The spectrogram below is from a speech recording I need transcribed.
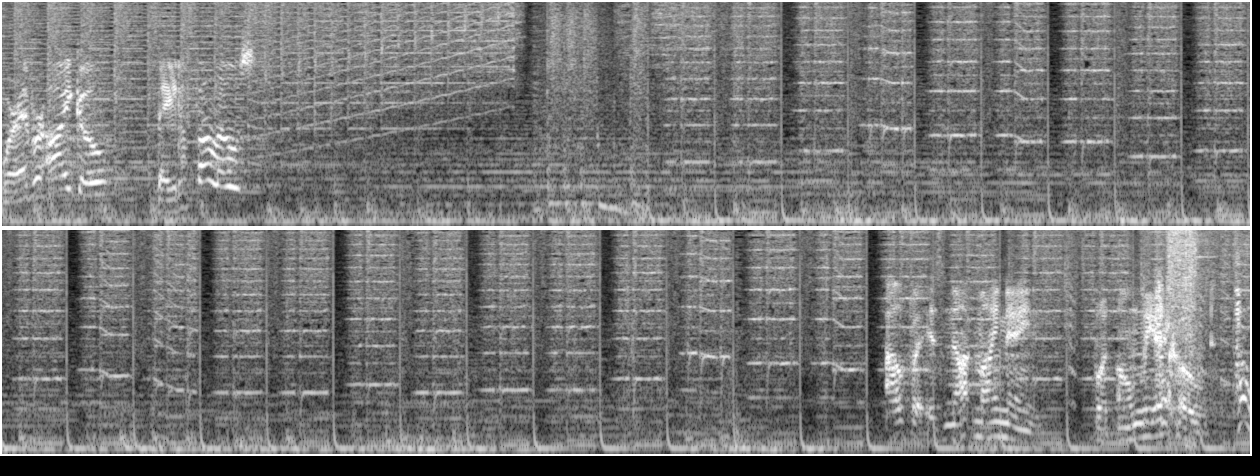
Wherever I go, Beta follows. Alpha is not my name, but only a code. Ho!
